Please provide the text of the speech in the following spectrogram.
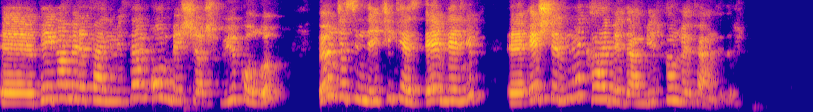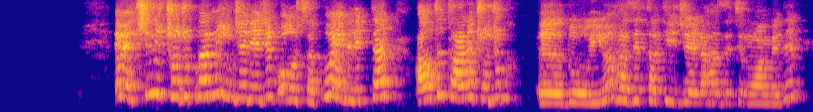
e, Peygamber Efendimiz'den 15 yaş büyük olup öncesinde iki kez evlenip e, eşlerini kaybeden bir hanımefendidir. Evet şimdi çocuklarını inceleyecek olursak bu evlilikten 6 tane çocuk e, doğuyor Hazreti Hatice ile Hazreti Muhammed'in.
